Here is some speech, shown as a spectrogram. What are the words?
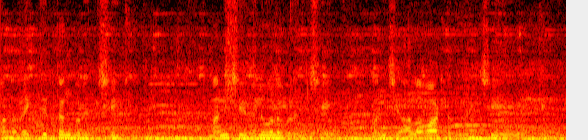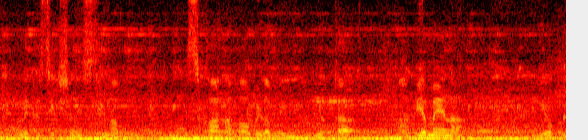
మన వ్యక్తిత్వం గురించి మంచి విలువల గురించి మంచి అలవాట్ల గురించి మనకు శిక్షణ ఇస్తున్నాం. ఇస్కాన్ అహోబిళం ఈ యొక్క భవ్యమైన ఈ యొక్క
